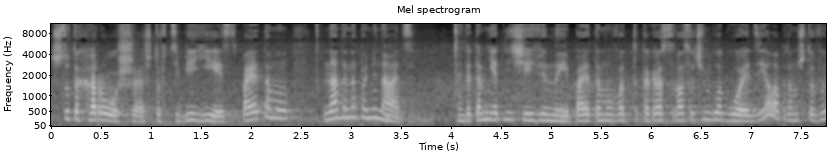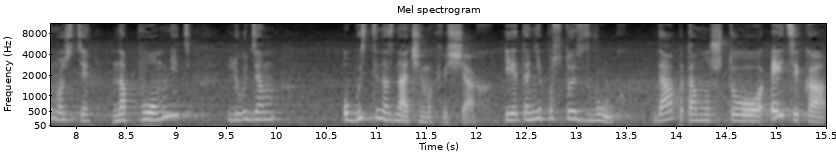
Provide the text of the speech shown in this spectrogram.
что-то хорошее, что в тебе есть. Поэтому надо напоминать. В этом нет ничьей вины. Поэтому вот как раз у вас очень благое дело, потому что вы можете напомнить людям об истинно значимых вещах. И это не пустой звук, да, потому что этика,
